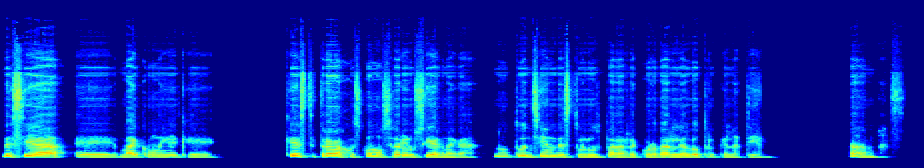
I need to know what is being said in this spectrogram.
Decía eh, Michael Neal que, que este trabajo es como ser luciérnaga, ¿no? Tú enciendes tu luz para recordarle al otro que la tiene. Nada más.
